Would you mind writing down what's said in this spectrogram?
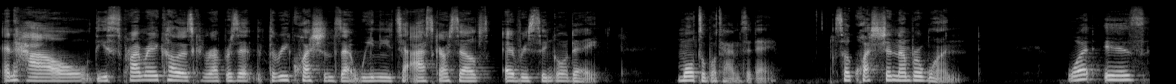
and how these primary colors can represent the three questions that we need to ask ourselves every single day, multiple times a day. So question number one, what is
